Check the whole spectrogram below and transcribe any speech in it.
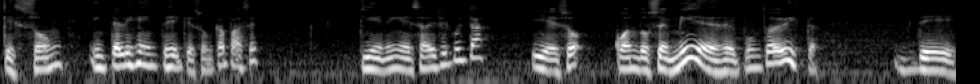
que son inteligentes y que son capaces, tienen esa dificultad. Y eso, cuando se mide desde el punto de vista de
